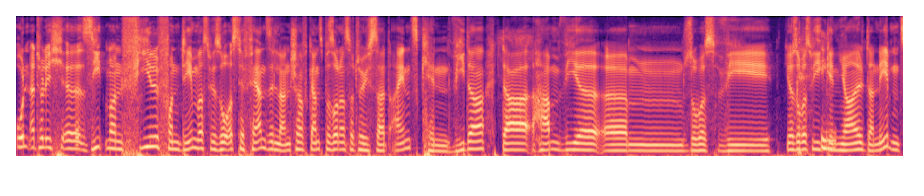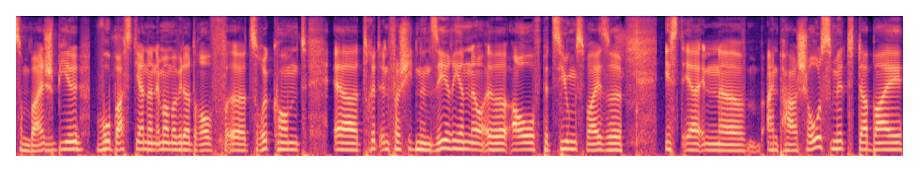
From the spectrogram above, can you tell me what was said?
Und natürlich äh, sieht man viel von dem, was wir so aus der Fernsehlandschaft, ganz besonders natürlich Sat 1 kennen, wieder. Da haben wir ähm, sowas wie ja, sowas wie Genial daneben zum Beispiel, mhm. wo Bastian dann immer mal wieder drauf äh, zurückkommt. Er tritt in verschiedenen Serien äh, auf, beziehungsweise ist er in äh, ein paar Shows mit dabei.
